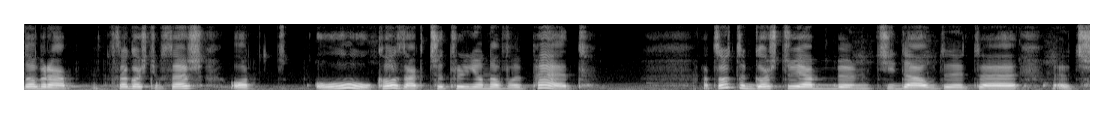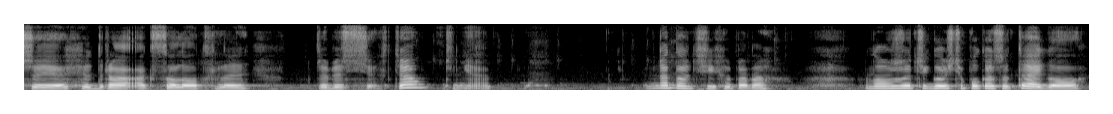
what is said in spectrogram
dobra, co gościu chcesz? Od, uuu, kozak, 3 trylionowy pet. A co ty gościu, ja bym ci dał te e, trzy hydra axolotly, żebyś się chciał, czy nie? To ci chyba na... No, może ci gościu pokażę tego.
